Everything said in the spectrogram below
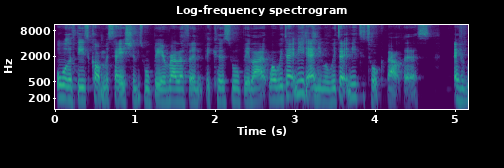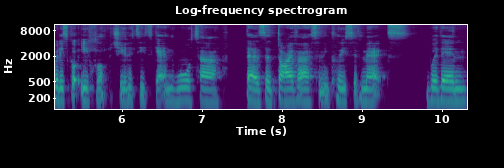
all of these conversations will be irrelevant because we'll be like, well, we don't need it anymore. We don't need to talk about this. Everybody's got equal opportunity to get in the water. There's a diverse and inclusive mix within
